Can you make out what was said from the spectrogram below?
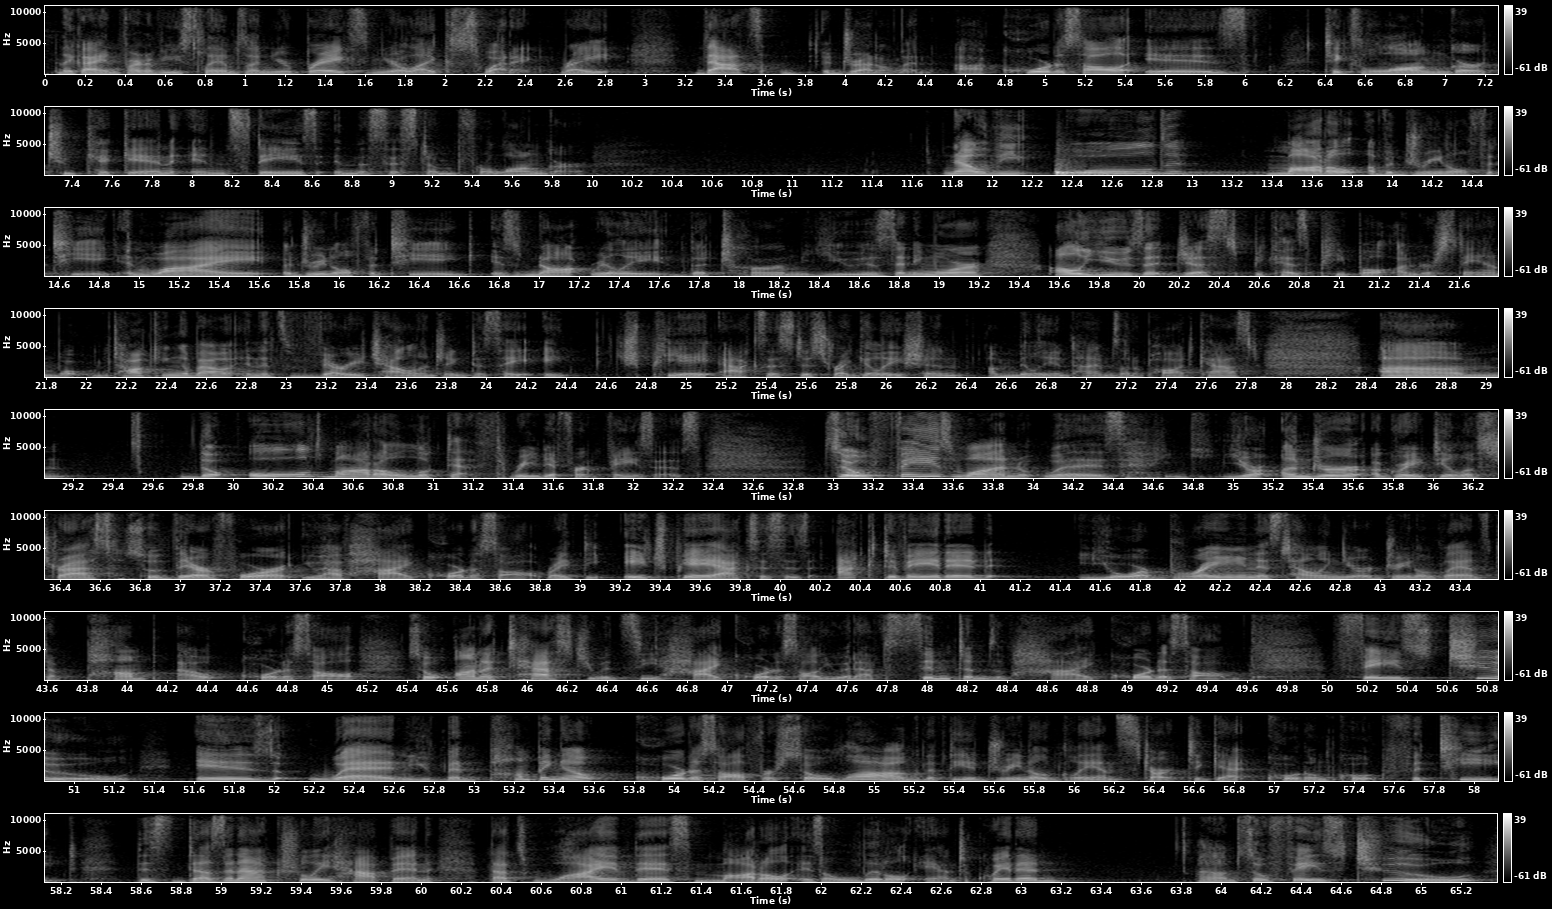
the guy in front of you slams on your brakes and you're like sweating, right? That's adrenaline. Uh, cortisol is takes longer to kick in and stays in the system for longer. Now, the old model of adrenal fatigue and why adrenal fatigue is not really the term used anymore. I'll use it just because people understand what I'm talking about, and it's very challenging to say HPA axis dysregulation a million times on a podcast. Um, the old model looked at three different phases. So, phase one was you're under a great deal of stress, so therefore you have high cortisol, right? The HPA axis is activated your brain is telling your adrenal glands to pump out cortisol. So, on a test, you would see high cortisol. You would have symptoms of high cortisol. Phase two is when you've been pumping out cortisol for so long that the adrenal glands start to get quote unquote fatigued. This doesn't actually happen. That's why this model is a little antiquated. Um, so, phase two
